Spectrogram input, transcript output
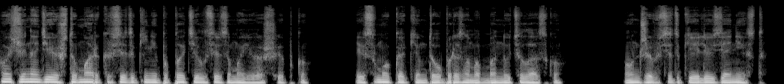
Очень надеюсь, что Марк все-таки не поплатился за мою ошибку и смог каким-то образом обмануть ласку. Он же все-таки иллюзионист,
